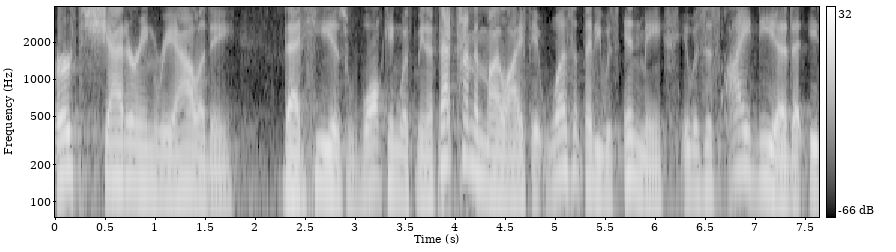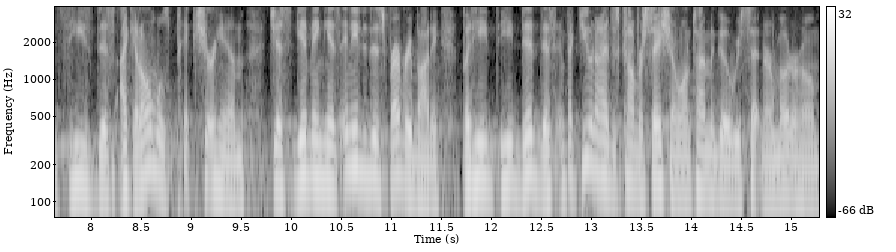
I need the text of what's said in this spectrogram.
earth shattering reality that he is walking with me. And at that time in my life, it wasn't that he was in me, it was this idea that he's this, I could almost picture him just giving his, and he did this for everybody, but he, he did this. In fact, you and I had this conversation a long time ago. We were sitting in our motorhome,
